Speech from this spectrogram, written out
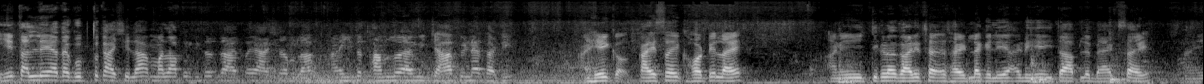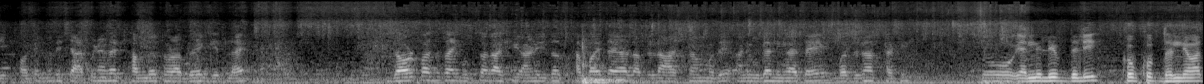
हे चालले आता गुप्त काशीला. मला आपण तिथं जायचं आहे आश्रमला. आणि इथं थांबलो आहे आम्ही चहा पिण्यासाठी. हे एक कायचं एक हॉटेल आहे. आणि तिकडं गाडी सा साईडला केली आहे. आणि हे इथं आपले बॅग्स आहे. आणि एक हॉटेलमध्ये चहा पिण्यासाठी थांबलो थोडा ब्रेक घेतला आहे जवळपासच आहे गुप्ता काशी. आणि इथं थांबायचं आहे आज आपल्याला आश्रममध्ये. आणि उद्या निघायचं आहे बद्रीनाथसाठी. सो यांनी लिफ्ट दिली. खूप खूप धन्यवाद.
